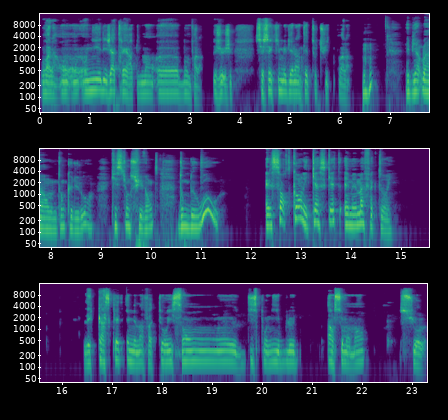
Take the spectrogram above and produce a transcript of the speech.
Voilà, on, y est déjà très rapidement. Bon, voilà. Je, c'est ce qui me vient en tête tout de suite. Voilà. Mhm. Eh bien, bah, en même temps que du lourd. Question suivante. Donc de WOW Elles sortent quand les casquettes MMA Factory? Les casquettes MMA Factory sont disponibles en ce moment sur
